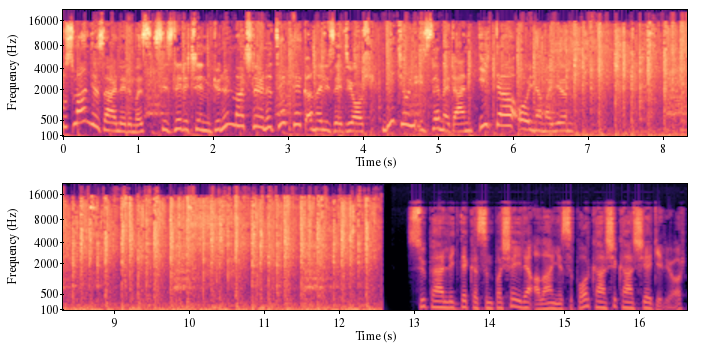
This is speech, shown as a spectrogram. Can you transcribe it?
Uzman yazarlarımız sizler için günün maçlarını tek tek analiz ediyor. Videoyu izlemeden iddia oynamayın. Süper Lig'de Kasımpaşa ile Alanya Spor karşı karşıya geliyor.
